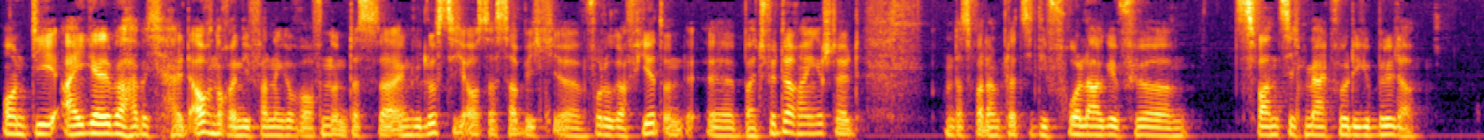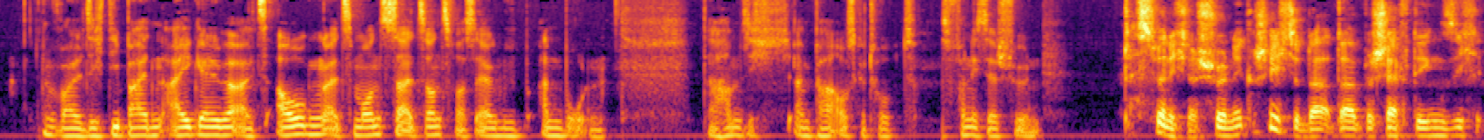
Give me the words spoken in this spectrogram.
Und die Eigelbe habe ich halt auch noch in die Pfanne geworfen und das sah irgendwie lustig aus. Das habe ich äh, fotografiert und äh, bei Twitter reingestellt. Und das war dann plötzlich die Vorlage für 20 merkwürdige Bilder. weil sich die beiden Eigelbe als Augen, als Monster, als sonst was irgendwie anboten. Da haben sich ein paar ausgetobt. Das fand ich sehr schön. Das finde ich eine schöne Geschichte. Da, da, beschäftigen sich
